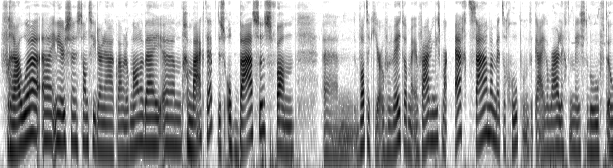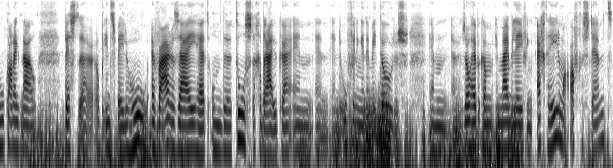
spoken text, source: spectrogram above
vrouwen uh, in eerste instantie, daarna kwamen ook mannen bij, um, gemaakt heb. Dus op basis van um, wat ik hierover weet, wat mijn ervaring is, maar echt samen met de groep om te kijken waar ligt de meeste behoefte, hoe kan ik nou best uh, op inspelen, hoe ervaren zij het om de tools te gebruiken en, en, en de oefeningen en de methodes. En uh, zo heb ik hem in mijn beleving echt helemaal afgestemd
